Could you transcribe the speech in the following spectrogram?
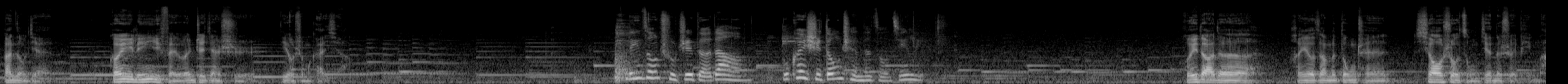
班总监，关于林毅绯闻这件事，你有什么感想？林总处置得当，不愧是东城的总经理。回答的很有咱们东城销售总监的水平嘛。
